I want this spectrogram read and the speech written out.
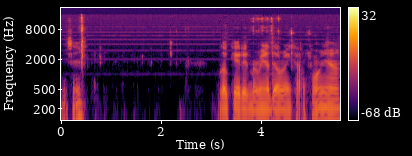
You see? Located Marina Del Rey, California.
